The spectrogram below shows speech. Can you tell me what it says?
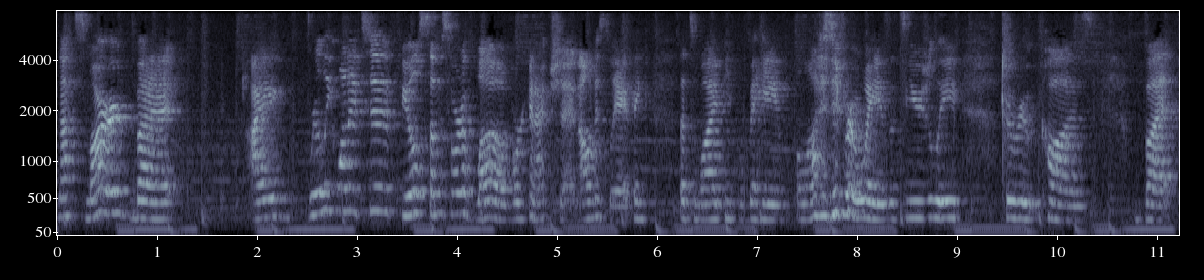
not smart, but I really wanted to feel some sort of love or connection. Honestly, I think that's why people behave a lot of different ways. It's usually the root cause. But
